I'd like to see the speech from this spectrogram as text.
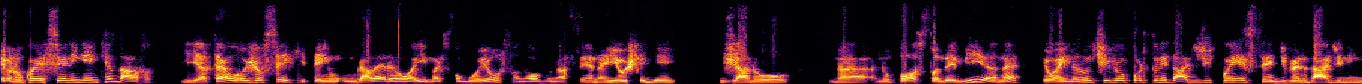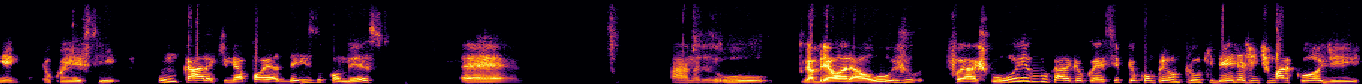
eu não conhecia ninguém que andava. E até hoje eu sei que tem um, um galerão aí mas como eu sou novo na cena e eu cheguei já no na, no pós-pandemia, né? Eu ainda não tive a oportunidade de conhecer de verdade ninguém. Eu conheci um cara que me apoia desde o começo, é... ah, meu Deus, o Gabriel Araújo foi, acho que, o único cara que eu conheci, porque eu comprei um truque dele, a gente marcou de,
